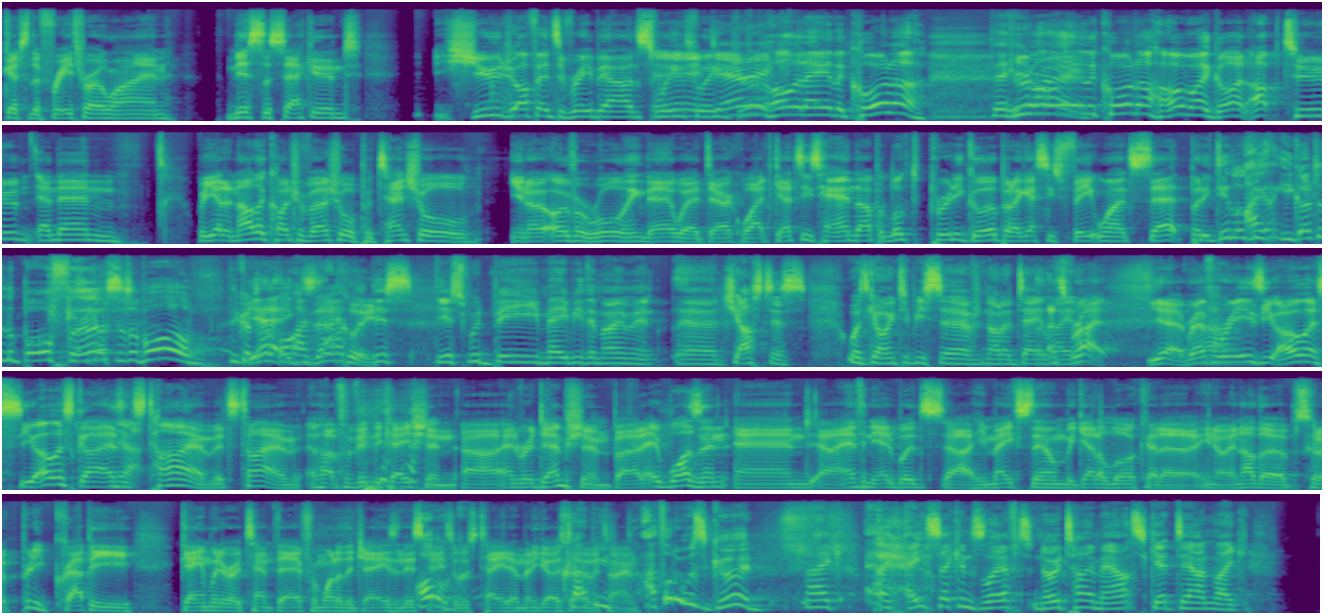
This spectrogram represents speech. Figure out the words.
get to the free throw line, miss the second. Huge offensive rebound, swing, Hey, swing. Jrue Holiday in the corner. The hero. In the corner. Oh my god, up two, and then we get another controversial potential, you know, overruling there where Derek White gets his hand up. It looked pretty good, but I guess his feet weren't set. But he did look like he got to the ball He got first. to the ball. He got to Yeah, the ball. I exactly. this this would be maybe the moment uh, justice was going to be served, not a day later. That's later. right. Yeah, referees, you owe us. You owe us, guys. Yeah. It's time. It's time uh, for vindication uh, and redemption. But it wasn't. And uh, Anthony Edwards, uh, he makes them. We get a look at a you know another sort of pretty crappy game winner attempt there from one of the Jays. In this Oh, case, it was Tatum, and he goes Crappy- to overtime. I thought it was good. Like like eight seconds left, no timeouts. Get down like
